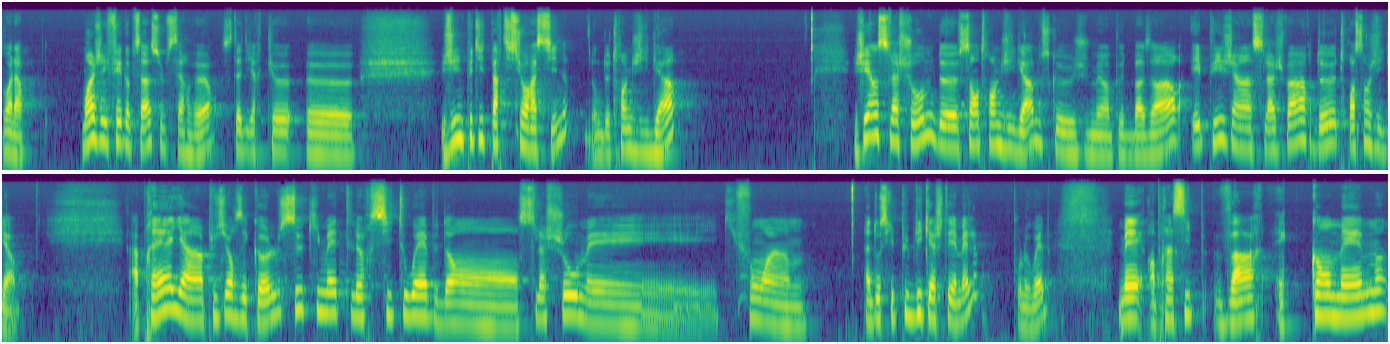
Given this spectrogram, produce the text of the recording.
Voilà. Moi j'ai fait comme ça sur le serveur, c'est-à-dire que euh, j'ai une petite partition racine, donc de 30 Go. J'ai un slash home de 130 Go parce que je mets un peu de bazar. Et puis j'ai un slash var de 300 Go. Après, il y a plusieurs écoles. Ceux qui mettent leur site web dans Slasho, mais qui font un, dossier public HTML pour le web. Mais en principe, var est quand même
